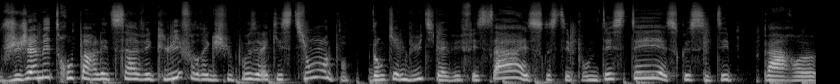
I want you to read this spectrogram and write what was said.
J'ai jamais trop parlé de ça avec lui, il faudrait que je lui pose la question dans quel but il avait fait ça, est-ce que c'était pour me tester, est-ce que c'était par euh,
